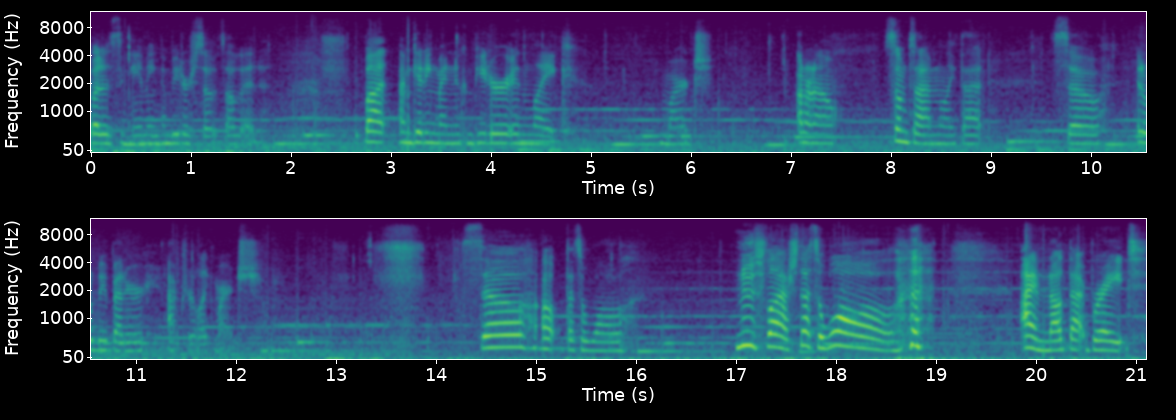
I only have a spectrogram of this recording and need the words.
but it's a gaming computer, so it's all good. But I'm getting my new computer in like March. I don't know. Sometime like that. So it'll be better after like March. So, oh, that's a wall. Newsflash, that's a wall! I'm not that bright.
